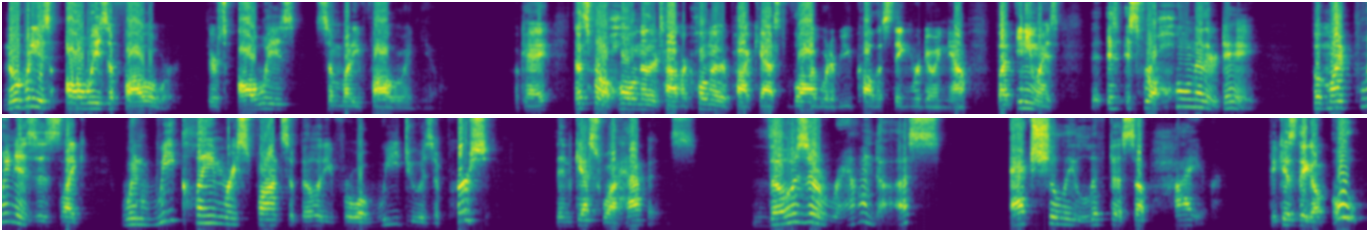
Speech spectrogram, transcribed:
Nobody is always a follower. There's always somebody following you. Okay? That's for a whole nother topic, whole nother podcast, vlog, whatever you call this thing we're doing now. But anyways, it's for a whole nother day. But my point is, is like when we claim responsibility for what we do as a person, then guess what happens? Those around us actually lift us up higher because they go, oh,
